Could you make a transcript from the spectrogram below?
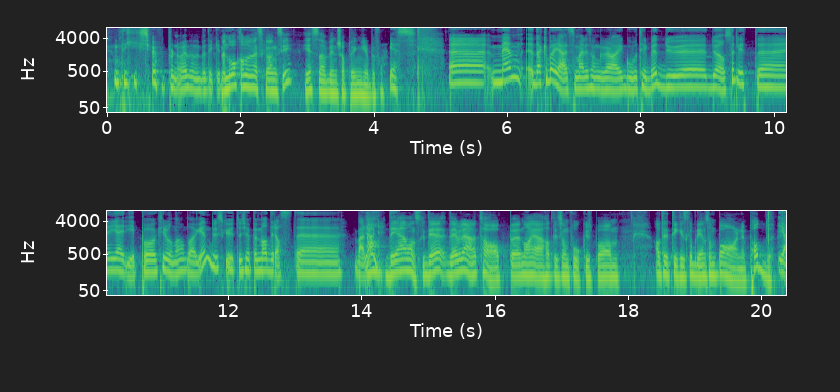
de kjøper noe i denne butikken. Men nå kan du neste gang si Yes, I've been shopping here before. Yes. Uh, men det er ikke bare jeg som er litt sånn glad i gode tilbud. Du, du er også litt uh, gjerrig på krona om dagen. Du skulle ut og kjøpe madrass til Ja, det er vanskelig. Det, det vil jeg gjerne ta opp. Nå har jeg hatt litt sånn fokus på at dette ikke skal bli en sånn barnepod. Ja.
